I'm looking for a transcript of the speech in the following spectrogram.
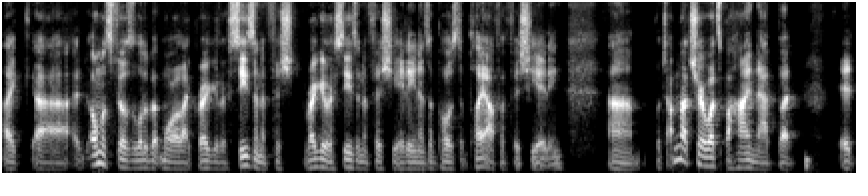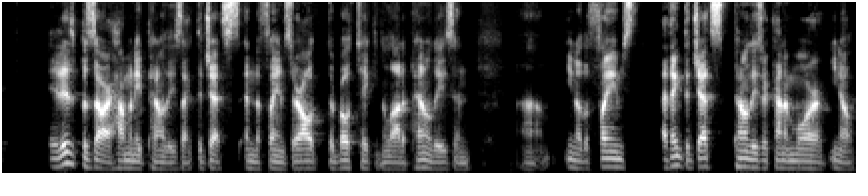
Like uh, it almost feels a little bit more like regular season offici- regular season officiating as opposed to playoff officiating, um, which I'm not sure what's behind that, but it it is bizarre how many penalties. Like the Jets and the Flames, they're all they're both taking a lot of penalties, and um, you know the Flames I think the Jets penalties are kind of more, you know,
